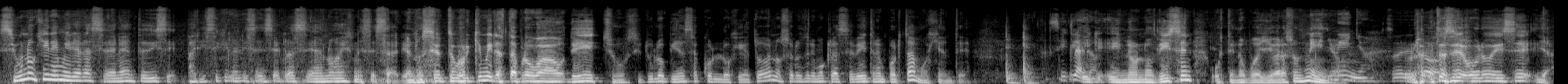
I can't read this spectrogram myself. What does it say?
si uno quiere mirar hacia adelante, dice, parece que la licencia clase A no es necesaria, ¿no es cierto? Porque mira, está aprobado. De hecho, si tú lo piensas con lógica, todos nosotros tenemos clase B y transportamos gente. Sí, claro. Y, no nos dicen, usted no puede llevar a sus niños. Niños, sobre todo. Entonces uno dice, ya.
